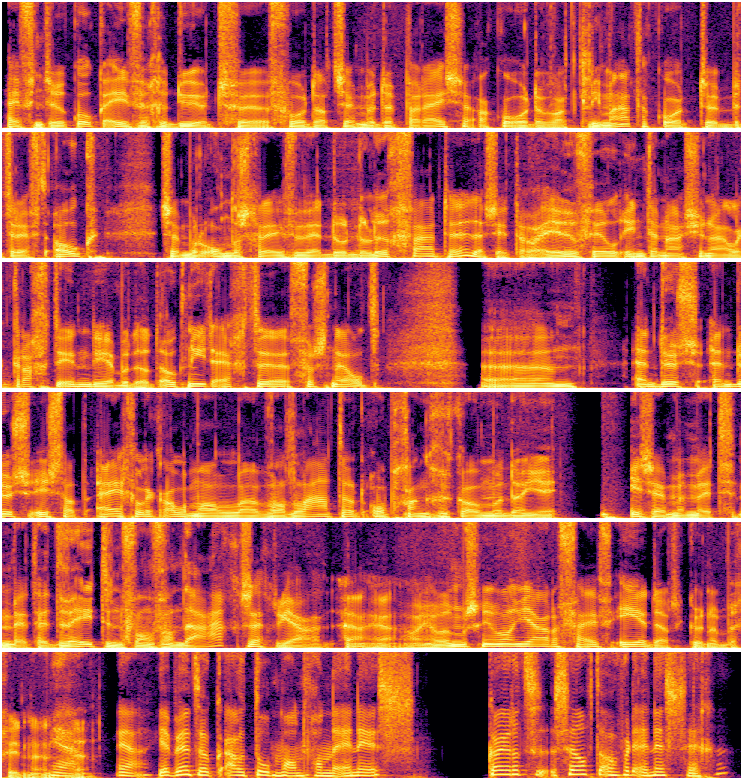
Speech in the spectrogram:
heeft natuurlijk ook even geduurd voordat zeg maar, de Parijse akkoorden, wat klimaatakkoord uh, betreft, ook zeg maar, onderschreven werd door de luchtvaart. Hè. Daar zitten wel heel veel internationale krachten in, die hebben dat ook niet echt versneld. Ehm, en dus, en dus is dat eigenlijk allemaal wat later op gang gekomen dan je is er met, met het weten van vandaag zegt ja, ja, ja, we misschien wel een jaar of vijf eerder kunnen beginnen. Ja, ja. Jij bent ook oud-topman van de NS. Kan je datzelfde over de NS zeggen?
